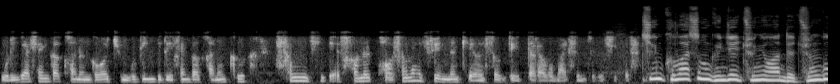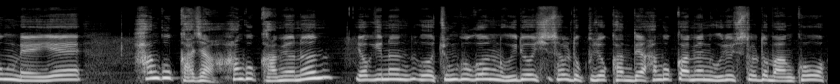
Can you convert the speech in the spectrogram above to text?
우리가 생각하는 거와 중국인들이 생각하는 그 상식의 선을 벗어날 수 있는 개연성도 있다라고 말씀드릴 수 있겠습니다. 지금 그 말씀은 굉장히 중요한데 중국 내에 한국 가자. 한국 가면은 여기는 그 중국은 의료 시설도 부족한데 한국 가면 의료 시설도 많고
